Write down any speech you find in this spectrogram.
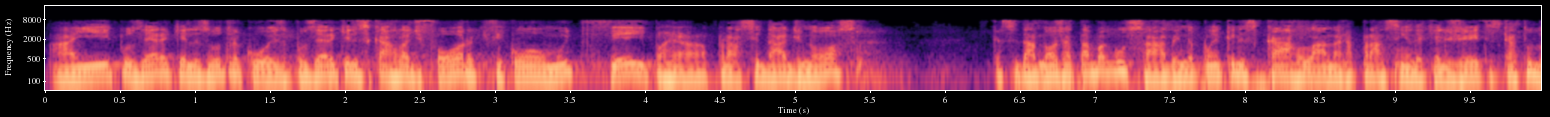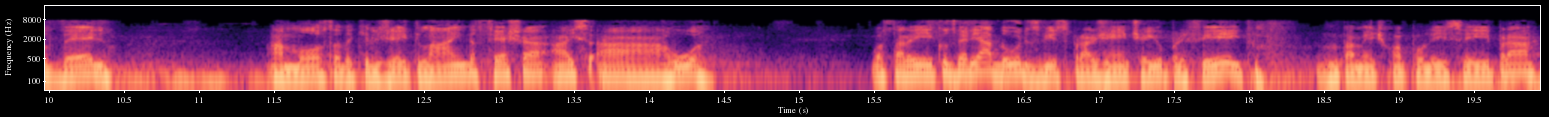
Aí puseram aqueles outra coisa, puseram aqueles carros lá de fora que ficou muito feio para a cidade nossa. Que a cidade nossa já tá bagunçada. Ainda põe aqueles carros lá na pracinha daquele jeito, esse carro tudo velho. A mostra daquele jeito lá, ainda fecha a, a rua. Gostaria que os vereadores vissem pra gente aí, o prefeito, juntamente com a polícia aí, pra,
